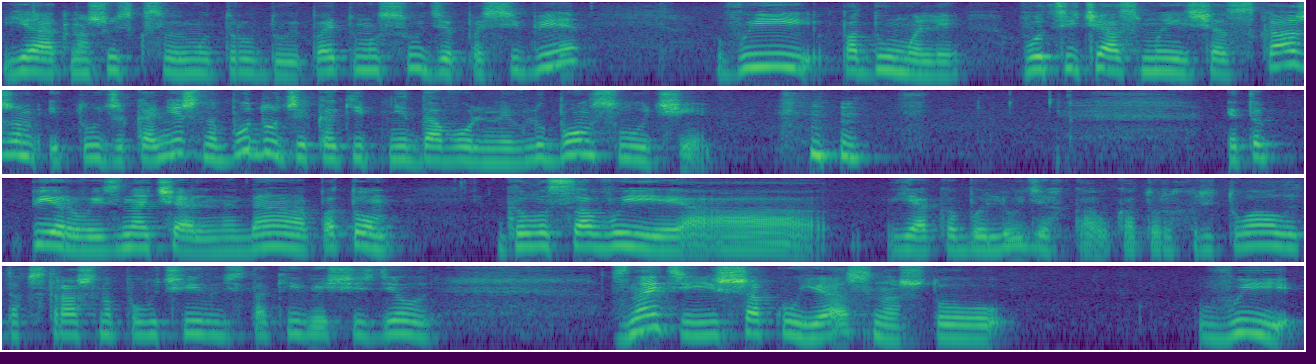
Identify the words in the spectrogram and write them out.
я отношусь к своему труду. И поэтому, судя по себе, вы подумали, вот сейчас мы сейчас скажем, и тут же, конечно, будут же какие-то недовольные в любом случае. Это первый изначальный, да, а потом голосовые о якобы людях, у которых ритуалы так страшно получились, такие вещи сделали. Знаете, из Шаку ясно, что вы,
